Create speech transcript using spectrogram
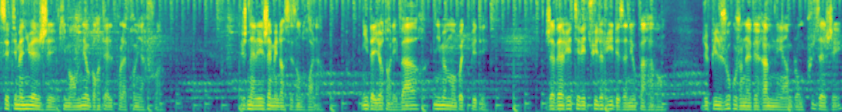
C'est Emmanuel G qui m'a emmené au bordel pour la première fois. Je n'allais jamais dans ces endroits-là, ni d'ailleurs dans les bars, ni même en boîte PD. J'avais arrêté les Tuileries des années auparavant, depuis le jour où j'en avais ramené un blond plus âgé,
